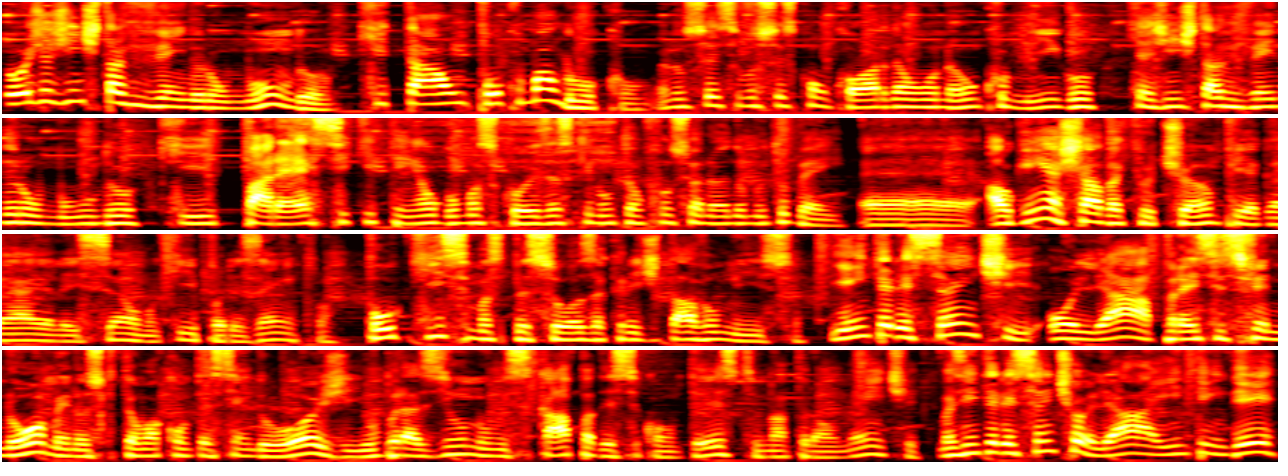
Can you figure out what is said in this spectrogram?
Hoje a gente está vivendo num mundo que está um pouco maluco. Eu não sei se vocês concordam ou não comigo que a gente está vivendo num mundo que parece que tem algumas coisas que não estão funcionando muito bem. É... Alguém achava que o Trump ia ganhar a eleição aqui, por exemplo? Pouquíssimas pessoas acreditavam nisso. E é interessante olhar para esses fenômenos que estão acontecendo hoje, e o Brasil não escapa desse contexto, naturalmente, mas é interessante olhar e entender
